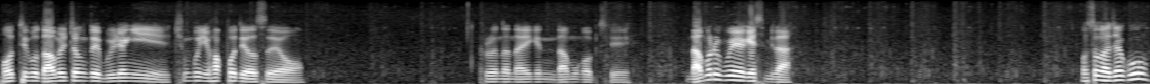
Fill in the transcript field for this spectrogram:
버티고 남을 정도의 물량이 충분히 확보되었어요. 그러나 나에게는 나무가 없지. 나무를 구해야겠습니다. 어서 가자고.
